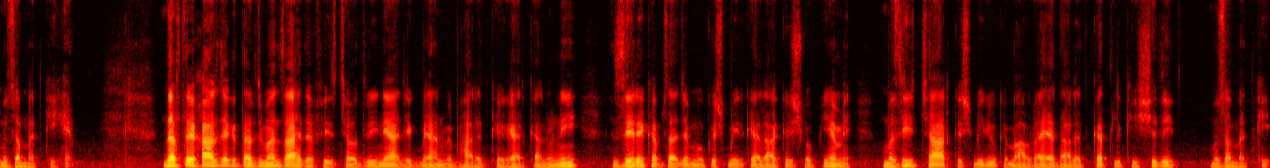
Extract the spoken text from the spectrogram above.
मजम्मत की है। दफ्तर खारजा के तर्जमान जाहिद हफीज़ चौधरी ने आज एक बयान में भारत के गैर कानूनी जेर कब्ज़ा जम्मू कश्मीर के इलाके शोपिया में मजीद चार कश्मीरियों के मावरा अदालत कत्ल की शदीद मजम्मत की।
